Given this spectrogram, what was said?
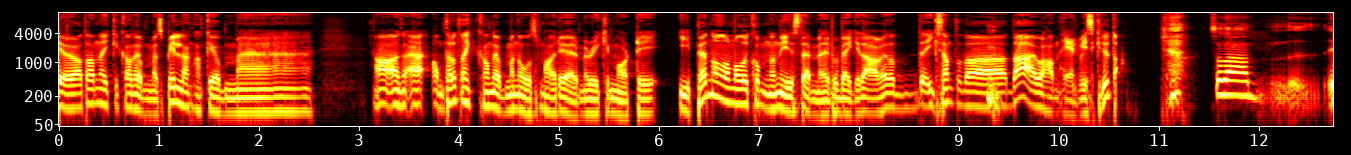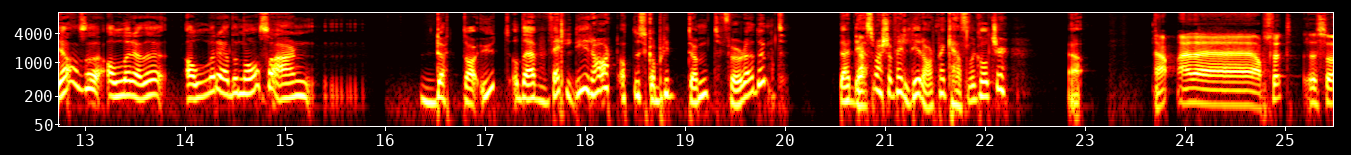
gjør jo at han ikke kan jobbe med spill. Han kan ikke jobbe med ja, Jeg antar at han ikke kan jobbe med noe som har å gjøre med Ricky Morty-IP-en, og nå må det komme noen nye stemmer på begge. Da, ikke sant? Da, da er jo han helt visket ut, da. Så da Ja, så allerede, allerede nå så er han døtta ut, og det er veldig rart at du skal bli dømt før du er dømt. Det er det som er så veldig rart med cancel culture. Ja. Nei, det er absolutt. Så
